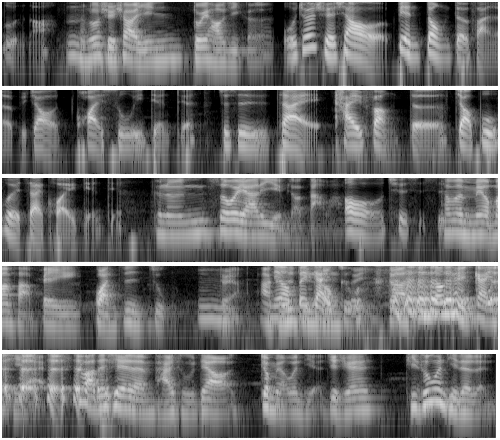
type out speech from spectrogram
论啊。很多学校已经堆好几个了，我觉得学校变动的反而比较快速一点点，就是在开放的脚步会再快一点点。可能社会压力也比较大吧。哦，确实是。他们没有办法被管制住。嗯，对啊，啊，没有被盖住，对啊，军装可以盖起来，就把这些人排除掉就没有问题了。解决提出问题的人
